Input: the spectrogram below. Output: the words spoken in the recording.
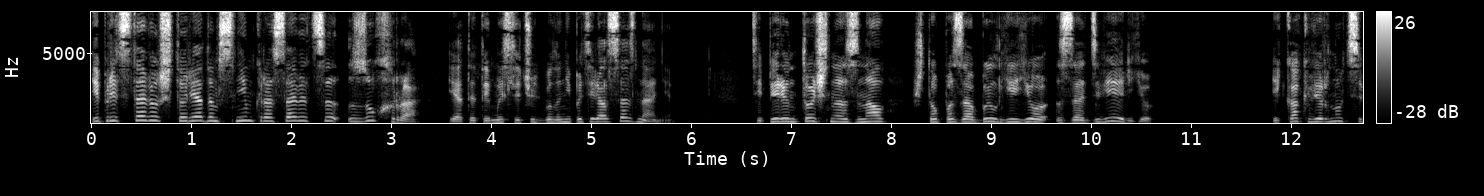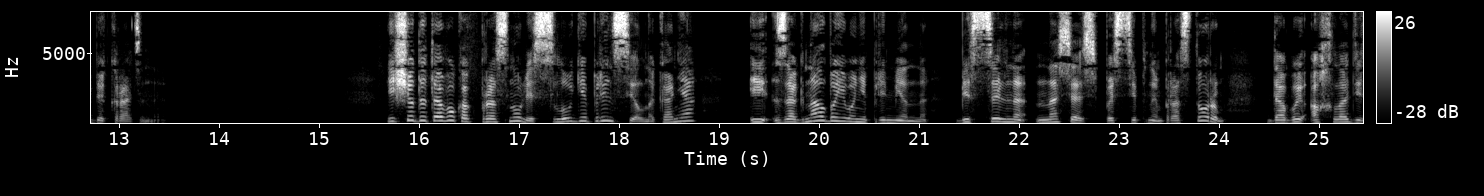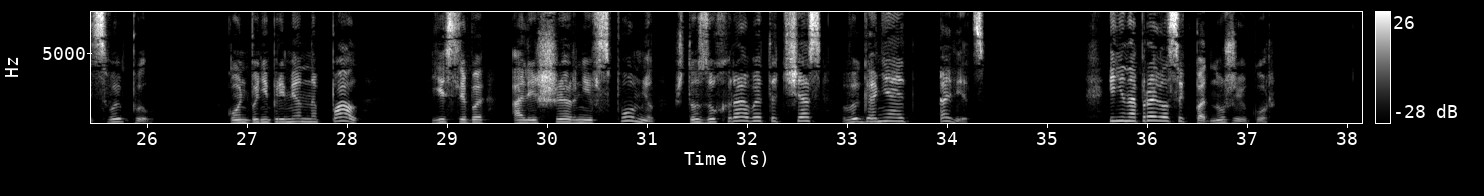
и представил, что рядом с ним красавица Зухра, и от этой мысли чуть было не потерял сознание. Теперь он точно знал, что позабыл ее за дверью и как вернуть себе краденое. Еще до того, как проснулись слуги, принц сел на коня и загнал бы его непременно, бесцельно носясь по степным просторам, дабы охладить свой пыл. Конь бы непременно пал, если бы Алишер не вспомнил, что Зухра в этот час выгоняет овец и не направился к подножию гор.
